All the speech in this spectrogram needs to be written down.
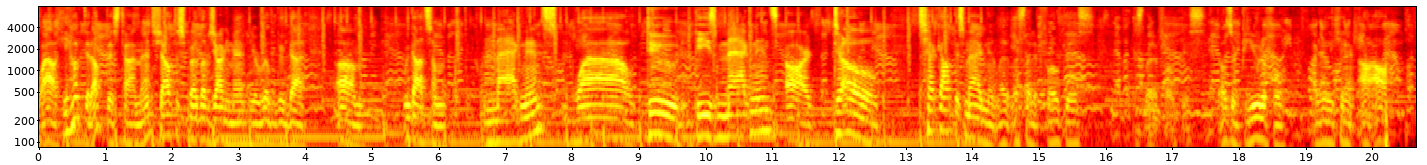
Wow, he hooked it up this time, man. Shout out to Spread Love Johnny, man. You're a really good guy. Um, we got some magnets. Wow, dude, these magnets are dope. Check out this magnet. Let, us let it focus. Let's let it focus. Those are beautiful. I really can't. I'll, I'll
